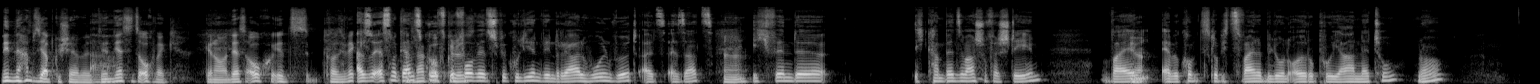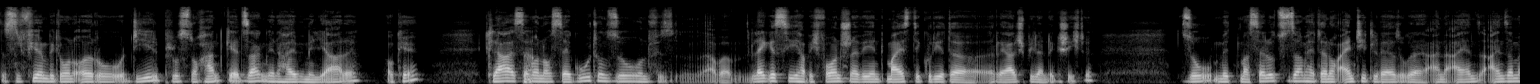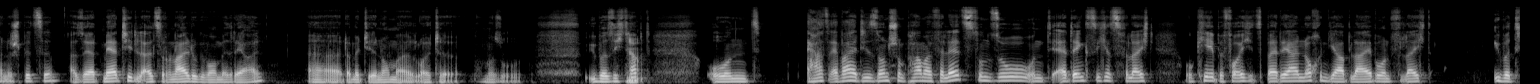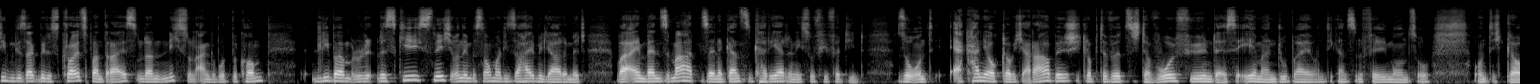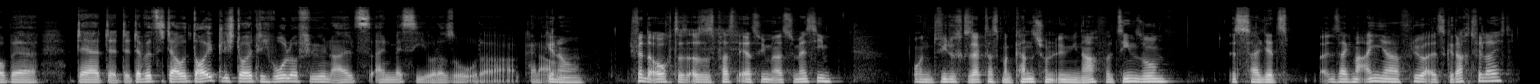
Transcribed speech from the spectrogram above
Nee, den haben sie abgescherbelt. Den, der ist jetzt auch weg. Genau, der ist auch jetzt quasi weg. Also erstmal ganz kurz, aufgelöst. bevor wir jetzt spekulieren, wen Real holen wird als Ersatz. Ich finde, ich kann Benzema schon verstehen, weil Ja. er bekommt jetzt, glaube ich, 200 Millionen Euro pro Jahr netto. Ne? Das sind 400 Millionen Euro Deal plus noch Handgeld, sagen wir eine halbe Milliarde. Okay? Klar, ist immer noch sehr gut und so, und für, aber Legacy, habe ich vorhin schon erwähnt, meist dekorierter Realspieler in der Geschichte. So, mit Marcelo zusammen hätte er noch einen Titel, wäre sogar eine Eins einsam an der Spitze. Also er hat mehr Titel als Ronaldo gewonnen mit Real, äh, damit ihr nochmal Leute nochmal so Übersicht Ja. habt. Und er hat, er war ja die Saison schon ein paar Mal verletzt und so und er denkt sich jetzt vielleicht, okay, bevor ich jetzt bei Real noch ein Jahr bleibe und vielleicht übertrieben gesagt mir das Kreuzband reißt und dann nicht so ein Angebot bekomme, lieber riskiere ich es nicht und nehme jetzt nochmal diese halbe Milliarde mit. Weil ein Benzema hat in seiner ganzen Karriere nicht so viel verdient. So, und er kann ja auch, glaube ich, Arabisch. Ich glaube, der wird sich da wohlfühlen. Der ist ja eh immer in Dubai und die ganzen Filme und so. Und ich glaube, der, der, der wird sich da deutlich, deutlich wohler fühlen als ein Messi oder so oder keine Ahnung. Genau. Ich finde auch, dass, also es passt eher zu ihm als zu Messi. Und wie du es gesagt hast, man kann es schon irgendwie nachvollziehen so. Ist halt jetzt, sag ich mal, ein Jahr früher als gedacht vielleicht.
